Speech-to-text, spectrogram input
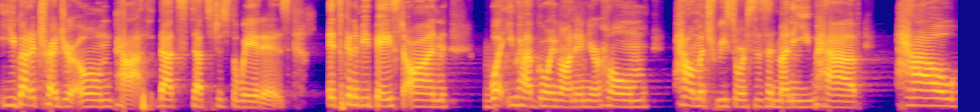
you got to tread your own path. That's that's just the way it is. It's going to be based on what you have going on in your home how much resources and money you have how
